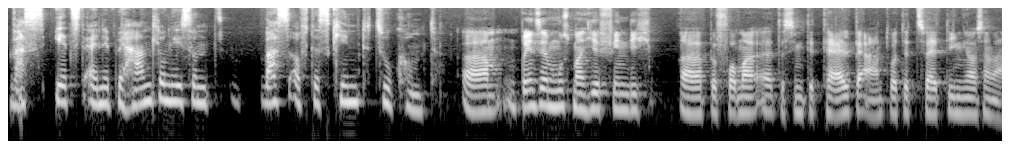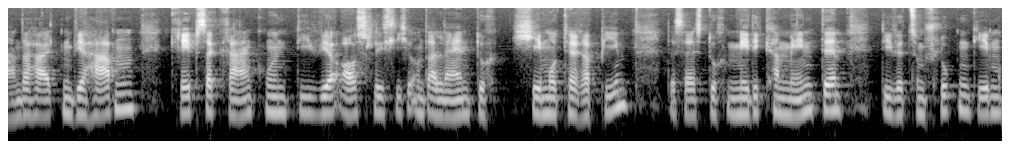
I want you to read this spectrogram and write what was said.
was jetzt eine Behandlung ist und was auf das Kind zukommt? Ähm, prinzipiell muss man hier, finde ich, äh, bevor man äh, das im Detail beantwortet, zwei Dinge auseinanderhalten. Wir haben Krebserkrankungen, die wir ausschließlich und allein durch Chemotherapie, das heißt durch Medikamente, die wir zum Schlucken geben,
